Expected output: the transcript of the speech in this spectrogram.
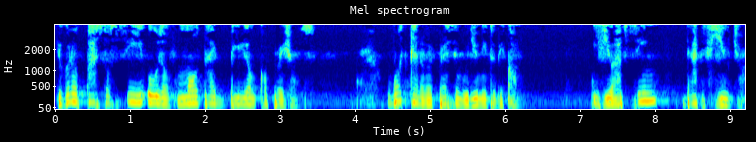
you're going to pastor CEOs of multi-billion corporations. What kind of a person would you need to become? If you have seen that future,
